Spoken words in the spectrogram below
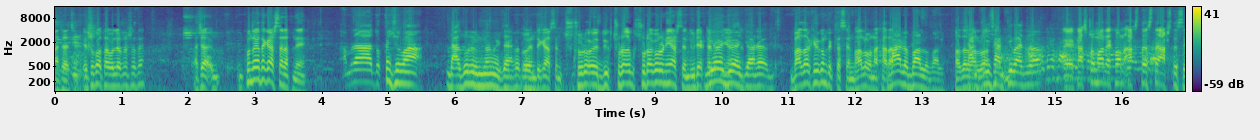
আচ্ছা আচ্ছা একটু কথা বলি আপনার সাথে। আচ্ছা কোন জায়গা থেকে আসছেন আপনি? আমরা দক্ষিণ সুরমা দাদুর ইউনিয়ন মির্জা ওখান থেকে আসছেন। ছোট ছোট ছোট নিয়ে আসছেন দুইটা একটা করে নিয়ে আসছেন। বাজার কীরকম দেখতেছেন? ভালো না খারাপ? ভালো ভালো ভালো। বাজার ভালো শান্তি আছে? কাস্টমার এখন আস্তে আস্তে আসতেছে।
